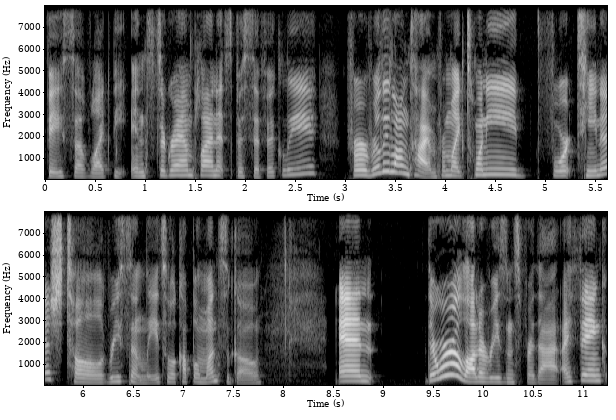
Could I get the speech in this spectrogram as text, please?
face of like the Instagram planet specifically for a really long time, from like 2014 ish till recently, till a couple months ago. And there were a lot of reasons for that. I think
